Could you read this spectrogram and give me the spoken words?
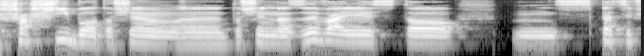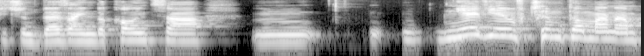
Shashibo, to się, e, to się nazywa, jest to mm, specyficzny design do końca. Mm, nie wiem, w czym to ma nam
